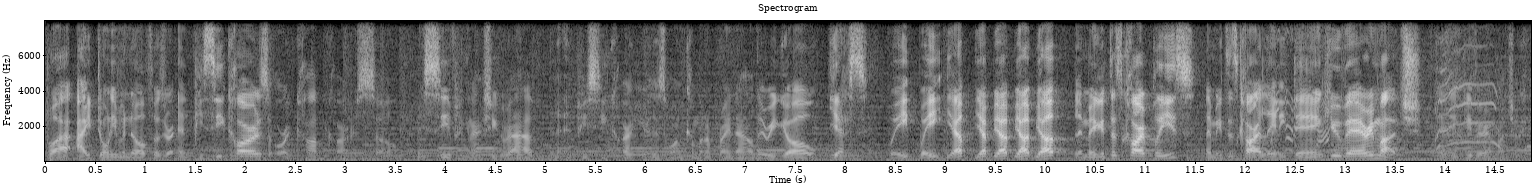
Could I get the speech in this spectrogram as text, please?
but I don't even know if those are NPC cars or cop cars. So let me see if we can actually grab an NPC car here. There's one coming up right now. There we go. Yes. Wait, wait. Yep, yep, yep, yep, yep. Let me get this card, please. Let me get this card, lady. Thank you very much. Thank you very much. Okay.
